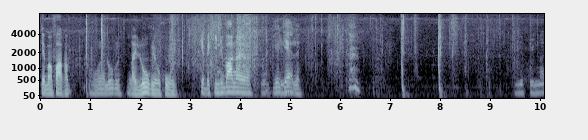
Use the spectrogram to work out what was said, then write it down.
เก็บมาฝากครับโอ้โหหลายลูกเลยหลายลูกเลยโอ้โหเก็บไปกินที่บ้านได้นะเยอะแยะเลยนี่ฟื้นนะ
